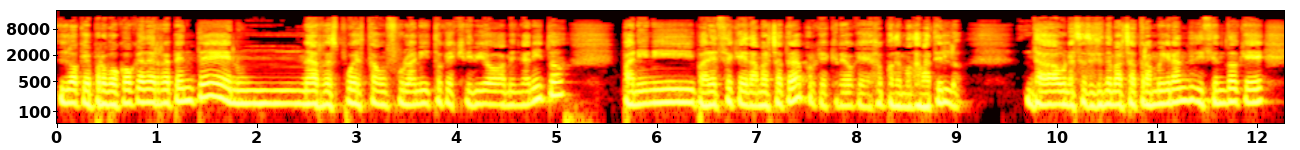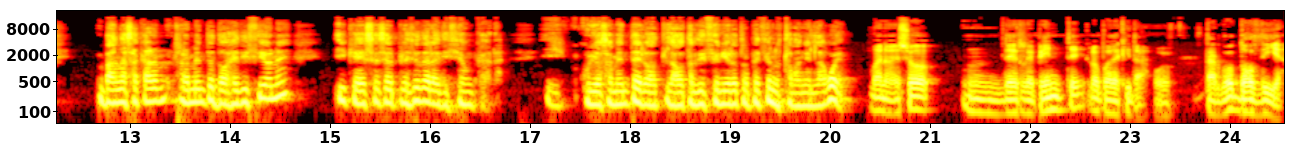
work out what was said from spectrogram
lo que provocó que de repente, en una respuesta a un fulanito que escribió a Menganito, Panini parece que da marcha atrás, porque creo que eso podemos debatirlo. Da una sensación de marcha atrás muy grande diciendo que van a sacar realmente dos ediciones y que ese es el precio de la edición cara. Y curiosamente la otra edición y el otro precio no estaban en la web. Bueno, eso mm, de repente lo puedes quitar. Pues tardó dos días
